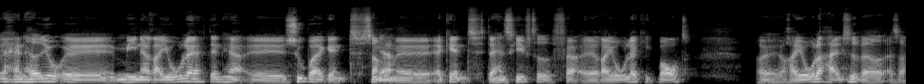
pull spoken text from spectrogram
han havde jo øh, Mina Raiola, den her øh, superagent, som ja. øh, agent, da han skiftede, før øh, Raiola gik bort. Øh, Raiola har altid været altså,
